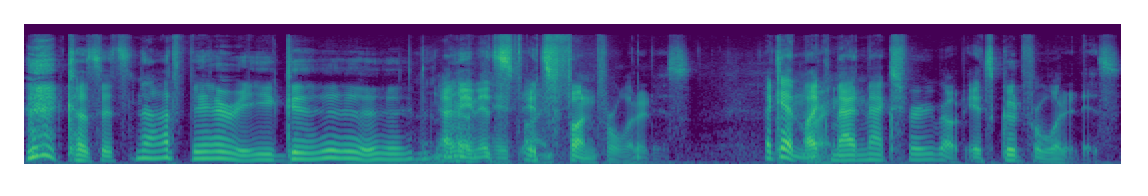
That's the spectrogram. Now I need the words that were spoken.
Because it's not very good. I mean, it's fine. it's fun for what it is. Again, like Alright. Mad Max Fury Road, it's good for what it is.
